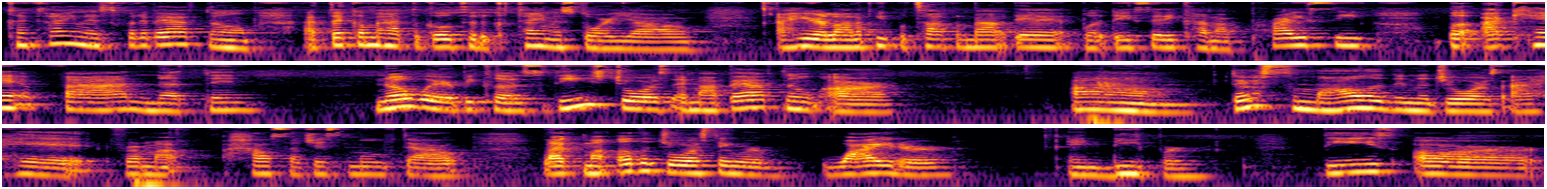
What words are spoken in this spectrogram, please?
containers for the bathroom. I think I'm gonna have to go to the container store, y'all. I hear a lot of people talking about that, but they said it kind of pricey, but I can't find nothing nowhere because these drawers in my bathroom are um they're smaller than the drawers i had from my house i just moved out like my other drawers they were wider and deeper these are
